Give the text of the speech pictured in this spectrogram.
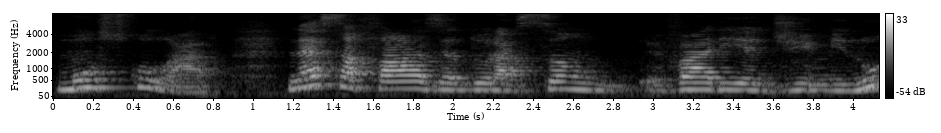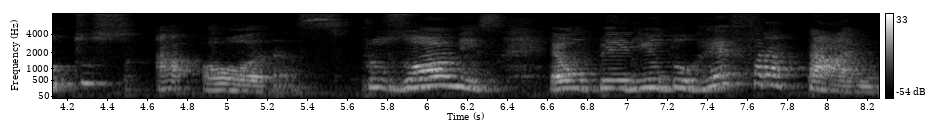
muscular. Nessa fase, a duração varia de minutos a horas. Para os homens, é um período refratário,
